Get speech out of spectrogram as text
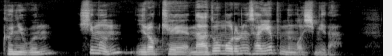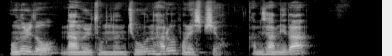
근육은, 힘은 이렇게 나도 모르는 사이에 붙는 것입니다. 오늘도 남을 돕는 좋은 하루 보내십시오. 감사합니다.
